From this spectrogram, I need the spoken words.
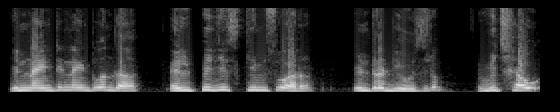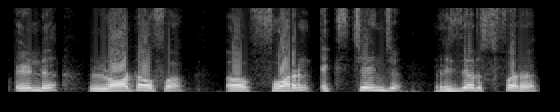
in 1991 the LPG schemes were introduced which have earned a lot of uh, foreign exchange reserves for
